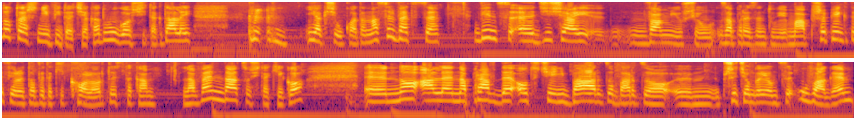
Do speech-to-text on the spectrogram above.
no też nie widać jaka długość i tak dalej, jak się układa na sylwetce, więc e, dzisiaj e, Wam już ją zaprezentuję. Ma przepiękny fioletowy taki kolor, to jest taka lawenda, coś takiego, E, no ale naprawdę odcień bardzo, bardzo przyciągający uwagę.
